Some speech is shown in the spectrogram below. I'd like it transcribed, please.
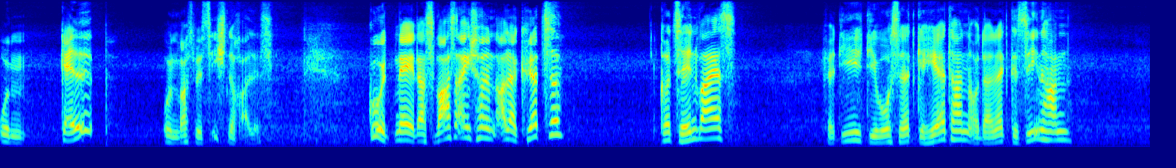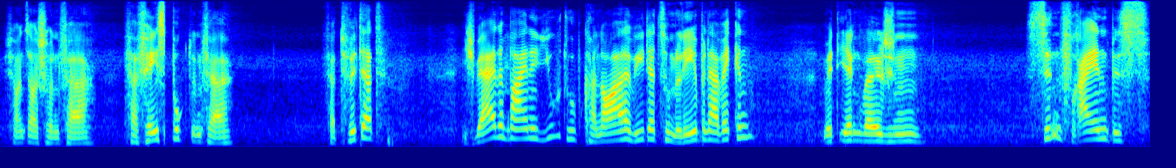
und gelb und was weiß ich noch alles. Gut, nee, das war es eigentlich schon in aller Kürze. Kurzer Hinweis für die, die es nicht gehört haben oder nicht gesehen haben. Ich habe es auch schon ver, verfacebookt und ver, vertwittert. Ich werde meinen YouTube-Kanal wieder zum Leben erwecken mit irgendwelchen sinnfreien bis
